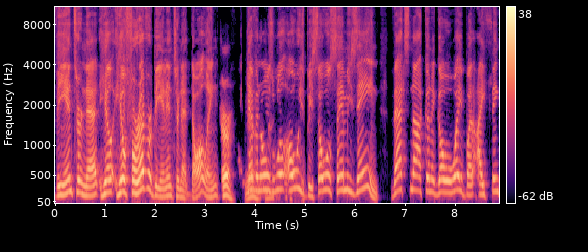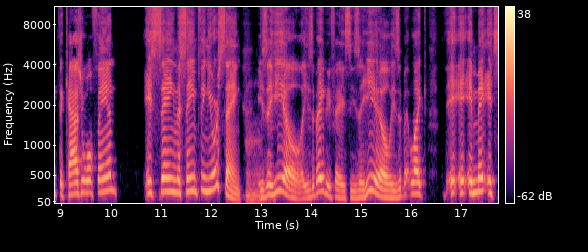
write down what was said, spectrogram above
the internet, he'll he'll forever be an internet darling. Sure. yeah. Kevin Owens will always be. So will Sami Zayn. That's not going to go away. But I think the casual fan is saying the same thing you're saying. Mhm. He's a heel. He's a babyface. He's a heel. He's a bit like it. It, it may. It's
